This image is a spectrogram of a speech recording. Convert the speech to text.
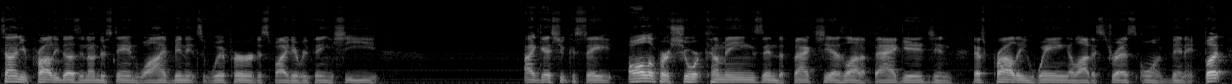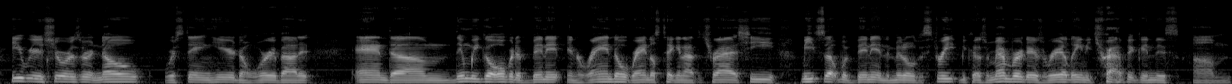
Tanya probably doesn't understand why Bennett's with her despite everything she I guess you could say all of her shortcomings and the fact she has a lot of baggage and that's probably weighing a lot of stress on Bennett. But he reassures her, no, we're staying here, don't worry about it. And um, then we go over to Bennett and Randall. Randall's taking out the trash. He meets up with Bennett in the middle of the street because remember, there's rarely any traffic in this um,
